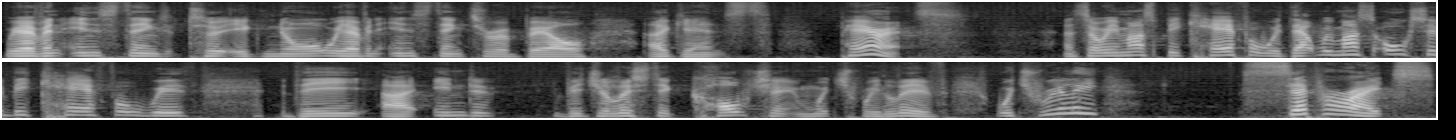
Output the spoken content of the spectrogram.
We have an instinct to ignore. We have an instinct to rebel against parents. And so we must be careful with that. We must also be careful with the uh, individualistic culture in which we live, which really separates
